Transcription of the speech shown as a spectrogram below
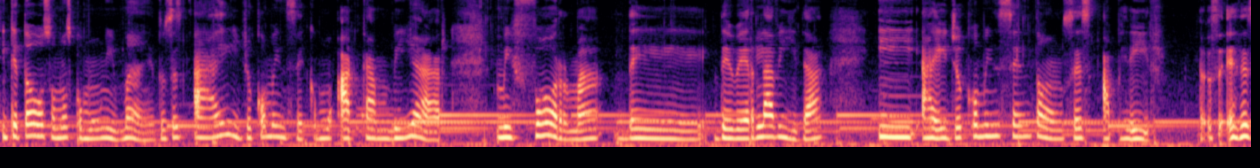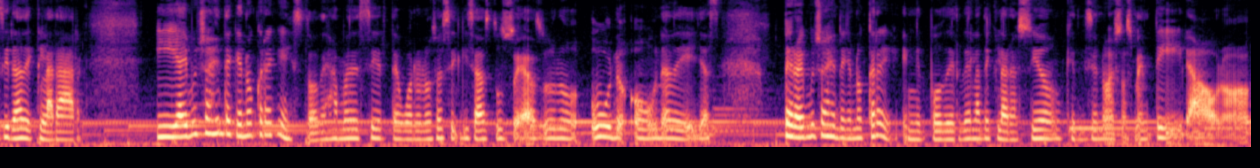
Y que todos somos como un imán. Entonces ahí yo comencé como a cambiar mi forma de, de ver la vida y ahí yo comencé entonces a pedir es decir, a declarar. Y hay mucha gente que no cree en esto, déjame decirte, bueno, no sé si quizás tú seas uno, uno o una de ellas, pero hay mucha gente que no cree en el poder de la declaración, que dice, no, eso es mentira o no,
